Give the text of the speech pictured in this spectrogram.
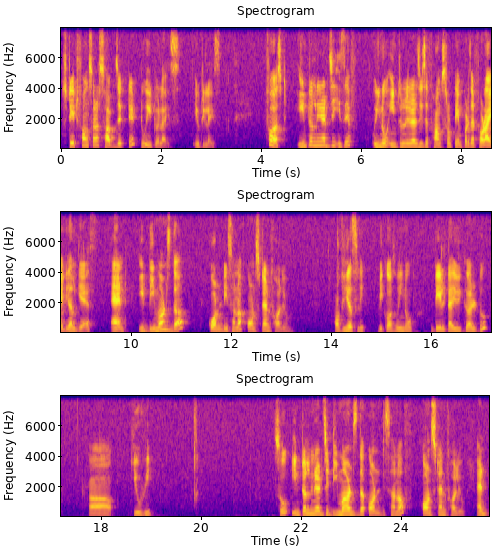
state functions are subjected to utilize utilize. First internal energy is a we know internal energy is a function of temperature for ideal gas and it demands the condition of constant volume. Obviously because we know delta u equal to uh, qv so internal energy demands the condition of constant volume. And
